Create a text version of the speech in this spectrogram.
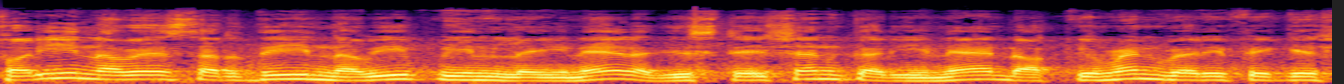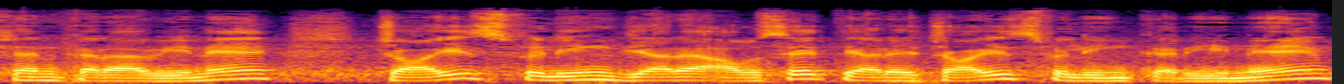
ફરી નવેસરથી નવી પિન લઈને રજિસ્ટ્રેશન કરીને ડોક્યુમેન્ટ વેરિફિકેશન કરાવીને ચોઇસ ફિલિંગ જ્યારે આવશે ત્યારે ચોઇસ ફિલિંગ કરીને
